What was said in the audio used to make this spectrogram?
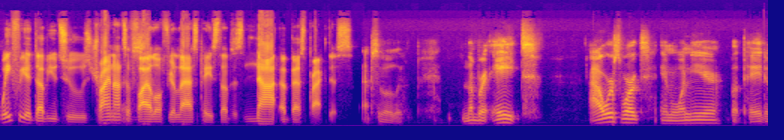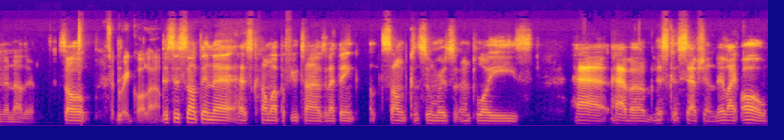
wait for your W twos. Try not to file off your last pay stubs. It's not a best practice. absolutely. Number eight, hours worked in one year but paid in another. So It's a great call out. this is something that has come up a few times, and I think some consumers, employees, have have a misconception. They're like, "Oh,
